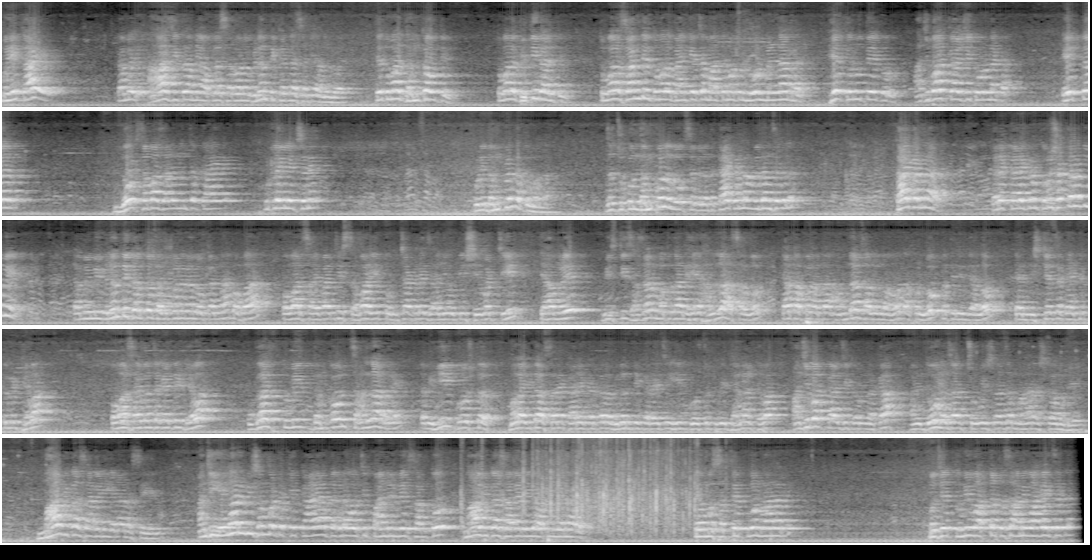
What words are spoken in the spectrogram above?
मग हे काय? त्यामुळे आज इथं मी आपल्या सर्वांना विनंती करण्यासाठी आलेलो आहे. ते तुम्हाला धमकावतील तुम्हाला भीती घालतील तुम्हाला सांगतील तुम्हाला बँकेच्या माध्यमातून लोन मिळणार नाही. हे करू ते करू. अजिबात काळजी करू नका. एक तर लोकसभा झाल्यानंतर काय? कुठलं इलेक्शन आहे? कोणी धमकल का तुम्हाला? जर चुकून धमकवलं लोकसभेला तर काय करणार विधानसभेला? काय करणार? कार्यक्रम करू शकता ना तुम्ही? त्यामुळे मी विनंती करतो धमकवणाऱ्या लोकांना बाबा पवार साहेबांची सभा ही तुमच्याकडे झाली होती शेवटची. त्यामुळे वीस तीस हजार मतदान हे हल्ला असावं. त्यात आपण आता आमदार झालेलो आहोत आपण लोकप्रतिनिधी आलो. त्या निष्ठेचं काहीतरी तुम्ही ठेवा. पवार साहेबांचं काहीतरी ठेवा. उगाच तुम्ही धमकावून चालणार नाही. तर ही गोष्ट मला इथं असणाऱ्या कार्यकर्त्याला विनंती करायची ही गोष्ट तुम्ही ध्यानात ठेवा. अजिबात काळजी करू नका. आणि दोन हजार चोवीसला जर महाराष्ट्रामध्ये महाविकास आघाडी येणार असेल आणि जी येणार मी शंभर टक्के काळ्या दगडावरची पांढरी वेग सांगतो महाविकास आघाडी आपण येणार आहे. तेव्हा मग सत्तेत कोण राहणार आहे? म्हणजे तुम्ही वागता तसं आम्ही वागायचं का?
